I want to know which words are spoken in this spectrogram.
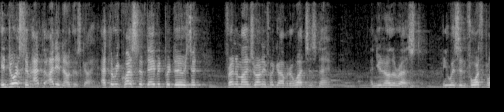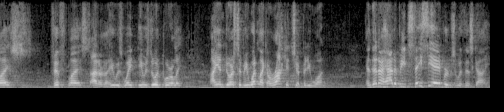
endorsed him, the, I didn't know this guy. At the request of David Perdue, he said, friend of mine's running for governor. What's his name? And you know the rest. He was in fourth place, fifth place. I don't know. He was wait, he was doing poorly. I endorsed him. He went like a rocket ship and he won. And then I had to beat Stacey Abrams with this guy.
